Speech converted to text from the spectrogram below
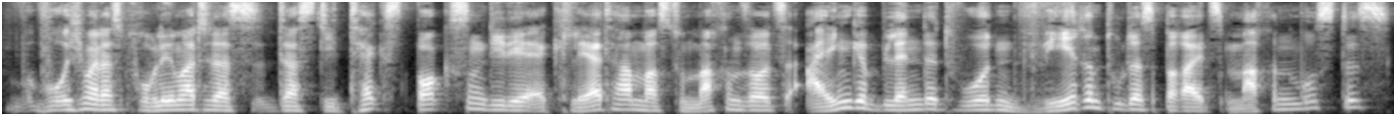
wo ich mal das Problem hatte, dass, dass die Textboxen, die dir erklärt haben, was du machen sollst, eingeblendet wurden, während du das bereits machen musstest?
